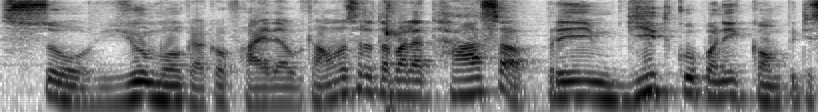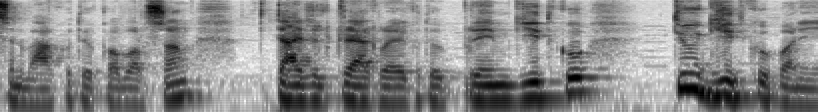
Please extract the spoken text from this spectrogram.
सो यो मौकाको फाइदा उठाउनुहोस् र तपाईँलाई थाहा छ प्रेम गीतको पनि कम्पिटिसन भएको थियो कभर सङ टाइटल ट्र्याक रहेको थियो प्रेम गीतको। त्यो गीतको पनि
